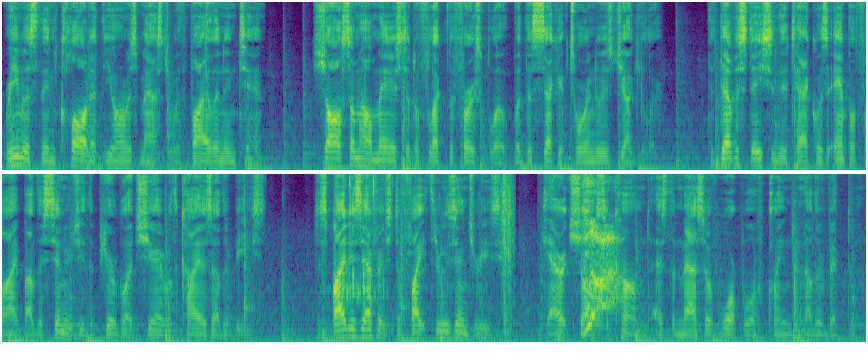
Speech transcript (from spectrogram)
Remus then clawed at the Arms Master with violent intent, Shaw somehow managed to deflect the first blow, but the second tore into his jugular. The devastation of the attack was amplified by the synergy the pureblood shared with Kaya's other beast. Despite his efforts to fight through his injuries, Garrett Shaw succumbed as the massive Warp Wolf claimed another victim.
